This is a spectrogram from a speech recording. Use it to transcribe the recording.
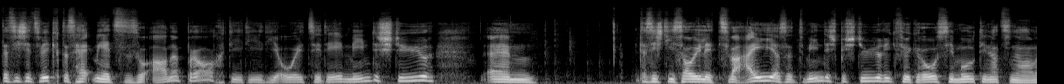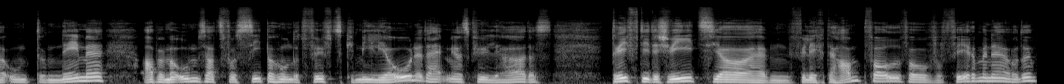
das ist jetzt wirklich, das hat mir jetzt so angebracht, die, die, die OECD-Mindeststeuer. Ähm, das ist die Säule 2, also die Mindestbesteuerung für große multinationale Unternehmen, aber mit einem Umsatz von 750 Millionen. Da hat man das Gefühl, ja, das trifft in der Schweiz ja ähm, vielleicht eine Handvoll von, von Firmen, oder?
